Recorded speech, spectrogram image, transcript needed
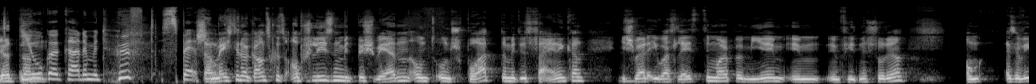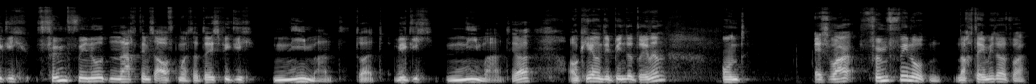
Ja, dann, Yoga gerade mit Hüft-Special. Dann möchte ich noch ganz kurz abschließen mit Beschwerden und, und Sport, damit ich es vereinen kann. Ich schwöre, ich war das letzte Mal bei mir im, im, im Fitnessstudio, um, also wirklich fünf Minuten nachdem es aufgemacht hat, da ist wirklich niemand dort. Wirklich niemand, ja. Okay, und ich bin da drinnen und es war fünf Minuten, nachdem ich dort war.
